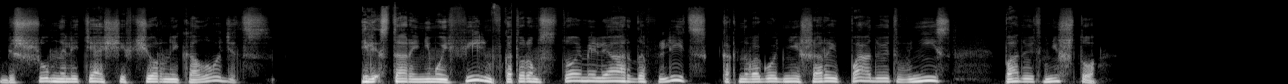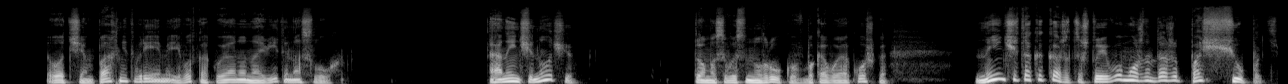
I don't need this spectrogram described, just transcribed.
бесшумно летящий в черный колодец, или старый немой фильм, в котором сто миллиардов лиц, как новогодние шары, падают вниз, падают в ничто — вот чем пахнет время, и вот какое оно на вид и на слух. А нынче ночью... Томас высунул руку в боковое окошко. Нынче так и кажется, что его можно даже пощупать.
